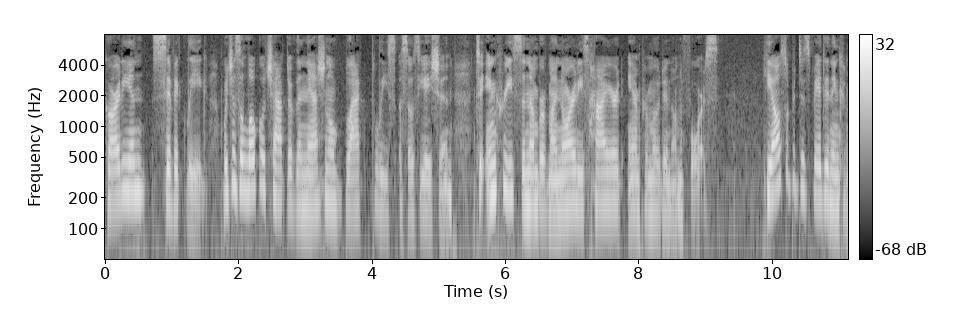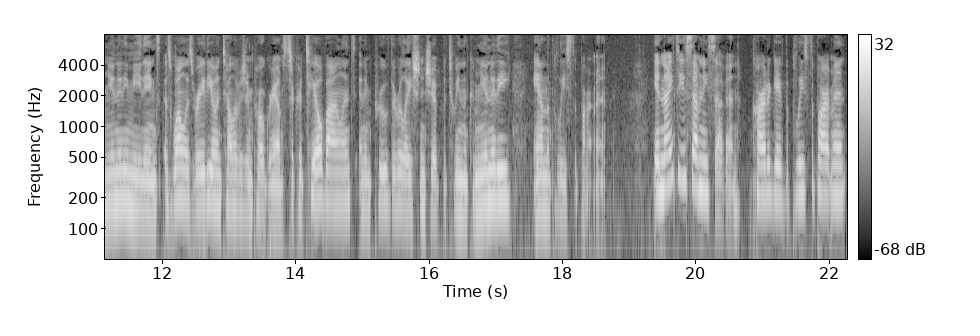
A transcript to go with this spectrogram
Guardian Civic League, which is a local chapter of the National Black Police Association, to increase the number of minorities hired and promoted on the force. He also participated in community meetings as well as radio and television programs to curtail violence and improve the relationship between the community and the police department. In 1977, Carter gave the police department,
